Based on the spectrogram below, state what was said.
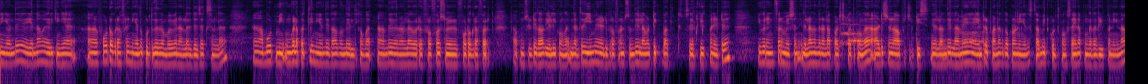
நீங்கள் வந்து என்னவா இருக்கீங்க? ஃபோட்டோகிராஃபரை நீங்கள் வந்து கொடுத்துக்கிறது ரொம்பவே நல்லது ஜெஜெக்ஷனில் அபவுட் மீ உங்களை பற்றி நீங்கள் வந்து ஏதாவது வந்து எழுதிக்கோங்க. நான் வந்து நல்ல ஒரு ப்ரொஃபஷனல் ஃபோட்டோகிராஃபர் அப்படின்னு சொல்லிட்டு ஏதாவது எழுதிக்கோங்க. இந்த இடத்துல இமெயில் ஐடி ப்ரெஃபரன்ஸ் வந்து எல்லாமே டிக் பாக்ஸ் கிளிக் பண்ணிவிட்டு யுவர் இன்ஃபர்மேஷன் இதெல்லாம் வந்து நல்லா படித்து பார்த்துக்கோங்க. அடிஷ்னல் ஆப்பர்ச்சுனிட்டிஸ் இதில் வந்து எல்லாமே என்ட்ரு பண்ணதுக்கப்புறம் நீங்கள் வந்து சப்மிட் கொடுத்துக்கோங்க. சைன் அப்புங்கிறத கிளிக் பண்ணிங்கன்னா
